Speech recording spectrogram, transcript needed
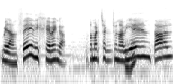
me lancé y dije, venga, marcha que suena bien, tal.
